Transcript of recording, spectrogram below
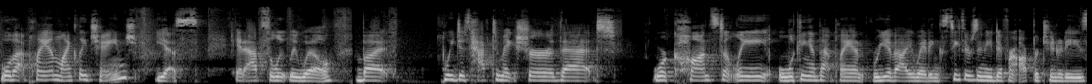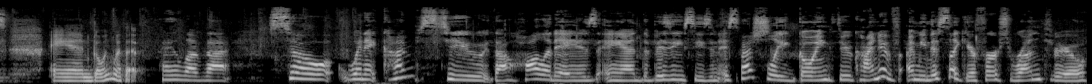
will that plan likely change? Yes, it absolutely will. But we just have to make sure that we're constantly looking at that plan, reevaluating, see if there's any different opportunities and going with it. I love that. So when it comes to the holidays and the busy season, especially going through kind of, I mean, this is like your first run through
